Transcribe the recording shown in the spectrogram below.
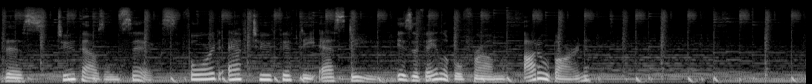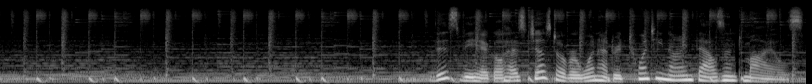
This 2006 Ford F-250 SD is available from Autobarn. This vehicle has just over 129,000 miles.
